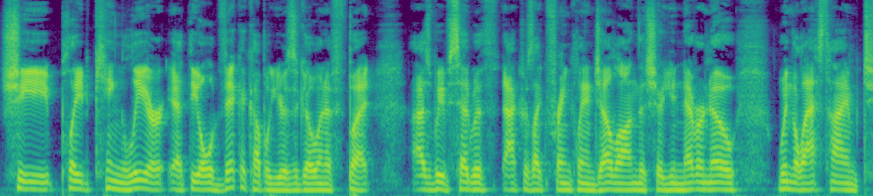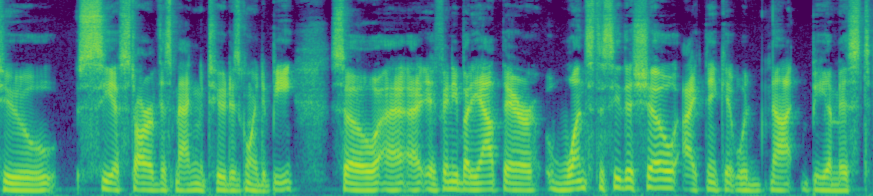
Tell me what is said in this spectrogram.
She played King Lear at the Old Vic a couple years ago, and if but as we've said with actors like Frank Langella on the show, you never know when the last time to see a star of this magnitude is going to be. So, uh, if anybody out there wants to see this show, I think it would not be a missed,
